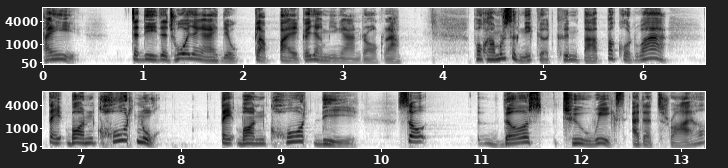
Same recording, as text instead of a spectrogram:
ให้ จะดีจะชั่วยังไง เดี๋ยวกลับไปก็ยังมีงานรองรับพอความรู้สึกนี้เกิดขึ้นปั๊บปรากฏว่า เตะบอลโคตรหนุก เตะบอลโคตรดี so those two weeks at a trial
